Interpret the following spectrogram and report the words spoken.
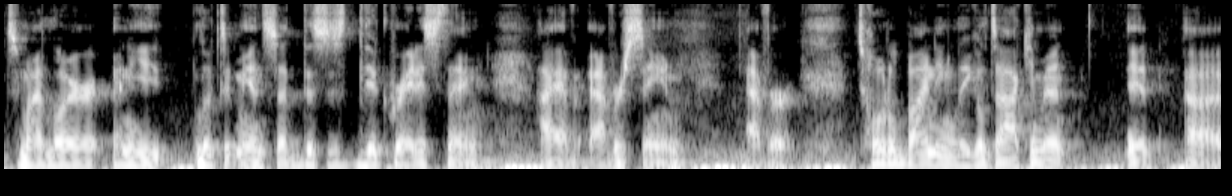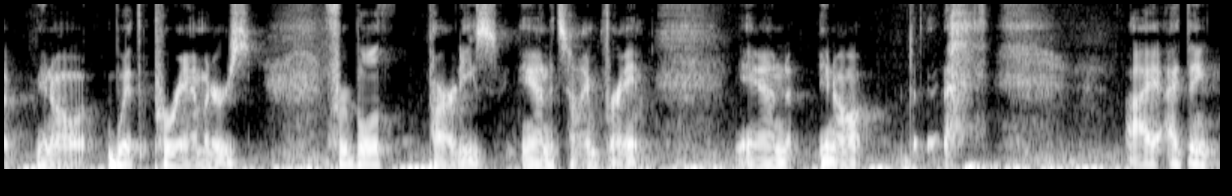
to my lawyer. And he looked at me and said, This is the greatest thing I have ever seen, ever. Total binding legal document. It, uh, you know, with parameters for both parties and a time frame. And, you know, I, I think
